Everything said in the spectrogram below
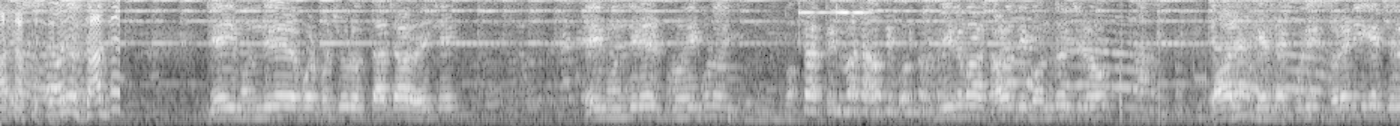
আস্তে যাদের যে এই মন্দিরের ওপর প্রচুর অত্যাচার হয়েছে এই মন্দিরের পুরোহিত তিন মাস আরতি বন্ধ ছিল পুলিশ ধরে নিয়ে গেছিল।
